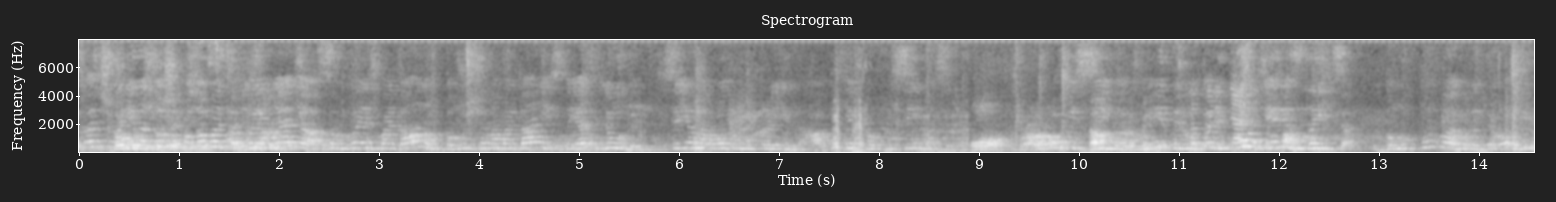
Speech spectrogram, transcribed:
знаєте, що мені не дуже подобається порівняння асамблеї з Майданом, тому що на Майдані стоять люди, всі є народом України, а тут є професійна ситуація. О. Професійно, розумієте, люди, тут є різниця. І тому тут має бути трошки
